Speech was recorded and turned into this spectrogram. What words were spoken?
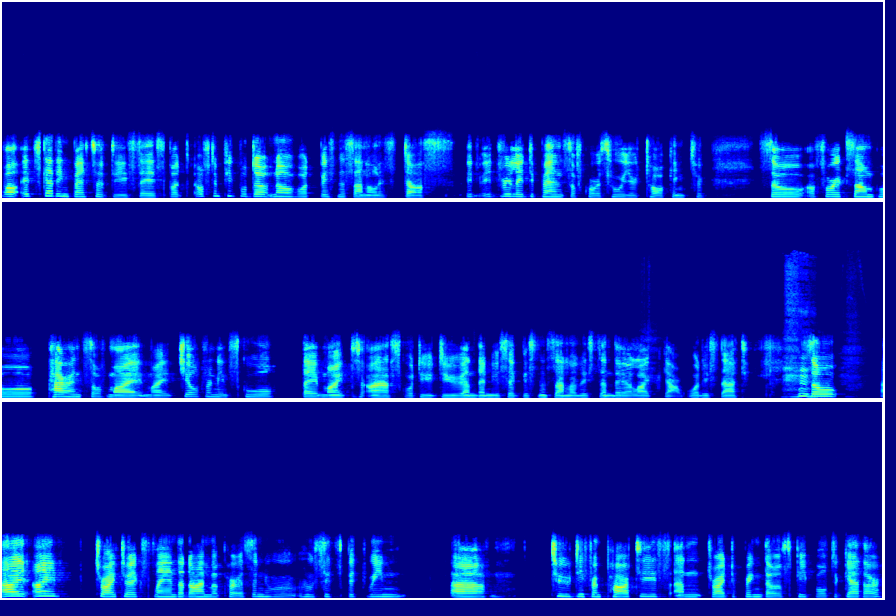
well it's getting better these days but often people don't know what business analyst does. It, it really depends of course who you're talking to. So uh, for example parents of my my children in school they might ask what do you do? And then you say business analyst and they're like yeah what is that? So i i try to explain that i'm a person who who sits between uh, two different parties and try to bring those people together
